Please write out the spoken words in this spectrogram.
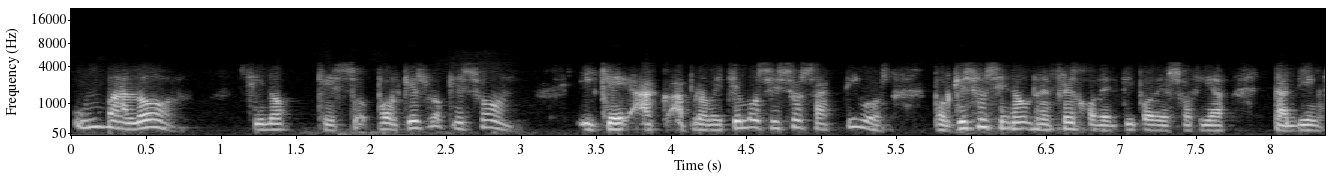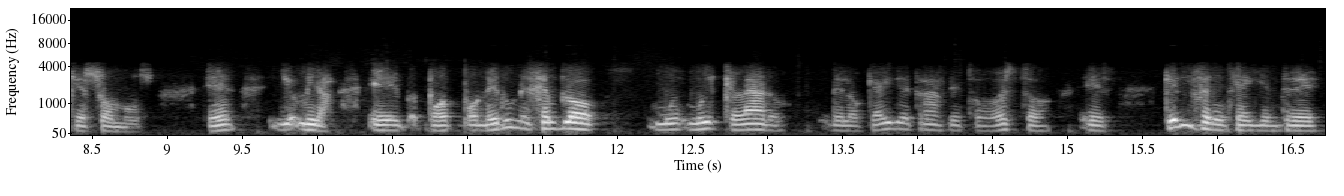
un valor, sino que porque es lo que son, y que aprovechemos esos activos, porque eso será un reflejo del tipo de sociedad también que somos. ¿eh? Yo, mira, eh, por poner un ejemplo muy, muy claro de lo que hay detrás de todo esto es ¿qué diferencia hay entre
